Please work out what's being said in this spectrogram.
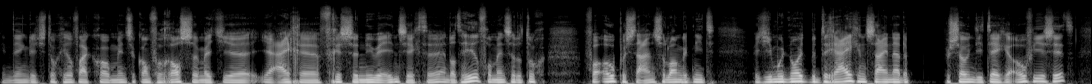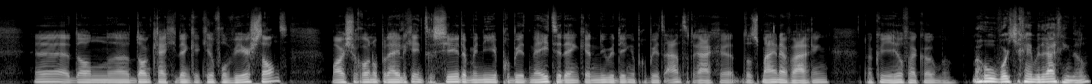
Ik denk dat je toch heel vaak gewoon mensen kan verrassen met je, je eigen frisse nieuwe inzichten. En dat heel veel mensen er toch voor openstaan, zolang het niet... Weet je, je moet nooit bedreigend zijn naar de persoon die tegenover je zit. Eh, dan, eh, dan krijg je denk ik heel veel weerstand. Maar als je gewoon op een hele geïnteresseerde manier probeert mee te denken en nieuwe dingen probeert aan te dragen, dat is mijn ervaring, dan kun je heel ver komen. Maar hoe word je geen bedreiging dan?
